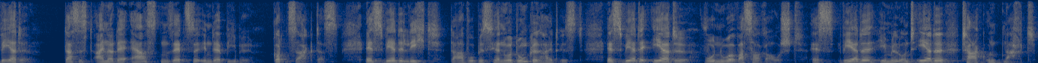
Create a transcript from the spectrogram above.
werde. Das ist einer der ersten Sätze in der Bibel. Gott sagt das. Es werde Licht, da wo bisher nur Dunkelheit ist. Es werde Erde, wo nur Wasser rauscht. Es werde Himmel und Erde, Tag und Nacht.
